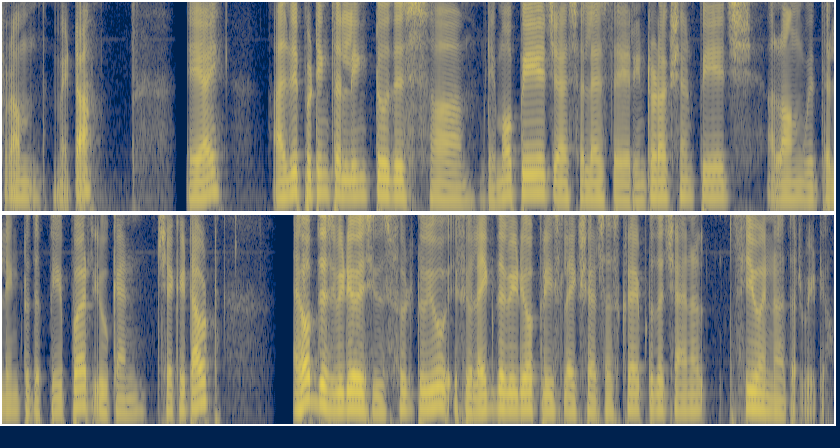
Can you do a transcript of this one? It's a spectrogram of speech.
from meta ai i'll be putting the link to this uh, demo page as well as their introduction page along with the link to the paper you can check it out I hope this video is useful to you. If you like the video, please like, share, subscribe to the channel. See you in another video.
